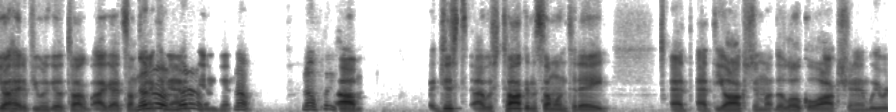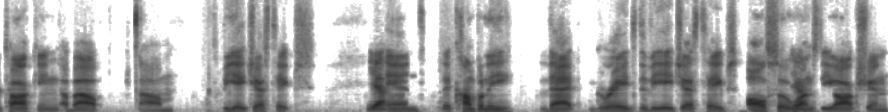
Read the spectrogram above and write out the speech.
go ahead if you want to go talk i got something no no no no, no, no, no no please. Um just i was talking to someone today at at the auction, the local auction, and we were talking about um, VHS tapes. Yeah. And the company that grades the VHS tapes also yeah. runs the auction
